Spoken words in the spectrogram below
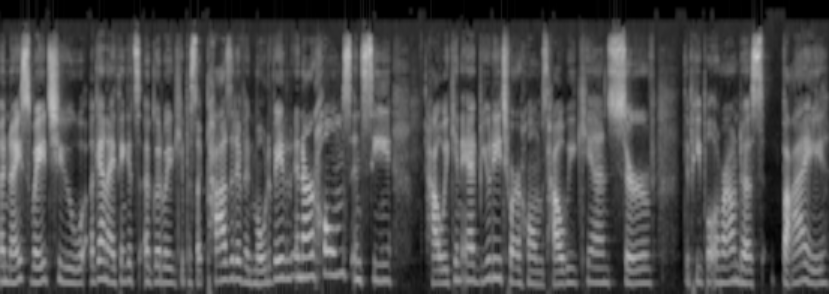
a nice way to, again, I think it's a good way to keep us like positive and motivated in our homes and see how we can add beauty to our homes, how we can serve the people around us by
